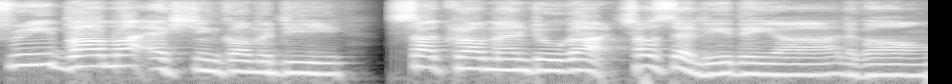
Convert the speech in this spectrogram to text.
Free Burma Action Committee Sacramento က64သိန်းအား၎င်း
